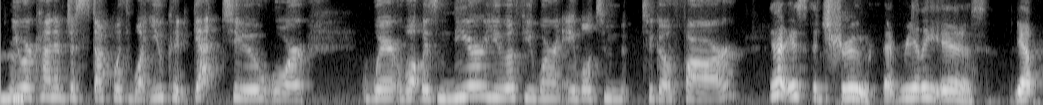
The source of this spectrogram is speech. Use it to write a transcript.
Mm-hmm. You were kind of just stuck with what you could get to or where what was near you if you weren't able to to go far. That is the truth. That really is. Yep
